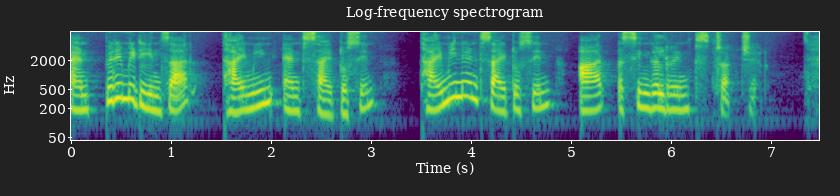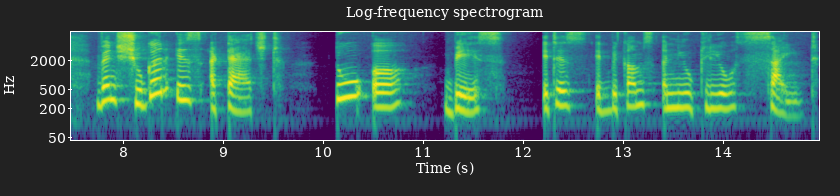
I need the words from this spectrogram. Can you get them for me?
and pyrimidines are thymine and cytosine. Thymine and cytosine are a single ring structure. When sugar is attached to a base, it is it becomes a nucleoside.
